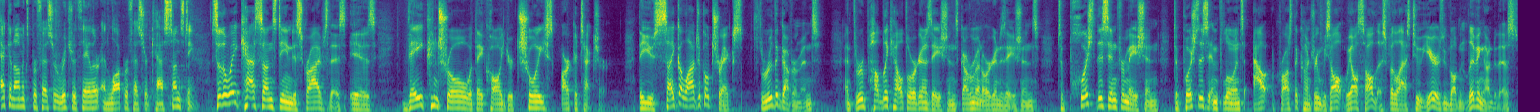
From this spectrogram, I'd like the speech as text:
economics professor Richard Thaler and law professor Cass Sunstein. So, the way Cass Sunstein describes this is they control what they call your choice architecture. They use psychological tricks through the government and through public health organizations, government organizations, to push this information, to push this influence out across the country. We saw we all saw this for the last two years. We've all been living under this.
